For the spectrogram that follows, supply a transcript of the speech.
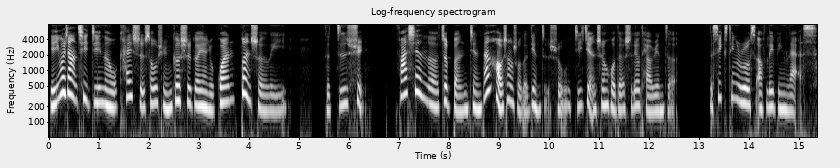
也因为这样的契机呢，我开始搜寻各式各样有关断舍离的资讯，发现了这本简单好上手的电子书《极简生活的十六条原则》（The Sixteen Rules of Living Less），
